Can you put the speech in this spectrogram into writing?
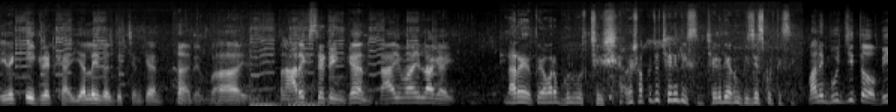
ডিরেক্ট এ গ্রেড খায় ইয়ারলাই ব্যাস দিচ্ছেন কেন? আরে ভাই মানে আরেক সেটিং কেন? তাই মাই লাগাই। না রে তুই আমার ভুল বুঝছিস। আমি সব কিছু ছেড়ে দিছি ছেড়ে দিয়ে এখন বিজনেস করতেছি। মানে বুঝছি তো বি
